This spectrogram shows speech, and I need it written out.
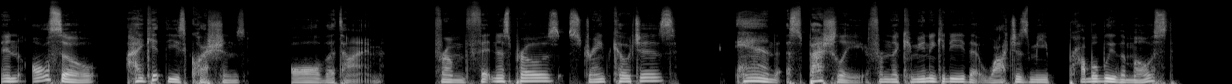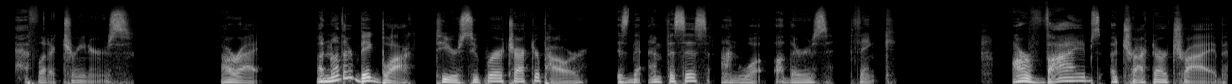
And also, I get these questions all the time from fitness pros, strength coaches, and especially from the community that watches me probably the most athletic trainers. All right. Another big block to your super attractor power is the emphasis on what others think. Our vibes attract our tribe.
